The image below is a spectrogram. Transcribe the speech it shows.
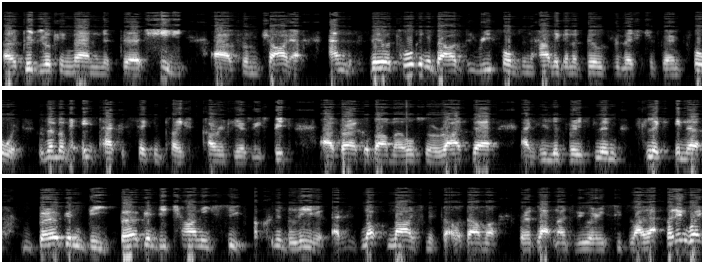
uh, good-looking man, Mr. Xi, uh, from China, and they were talking about reforms and how they're going to build relationships going forward. Remember, the APEC is taking place currently as we speak. Uh, Barack Obama also arrived there, and he looked very slim, slick in a burgundy, burgundy Chinese suit. I couldn't believe it. And it's not nice, Mr. Obama, for a black man to be wearing suits like that. But anyway,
